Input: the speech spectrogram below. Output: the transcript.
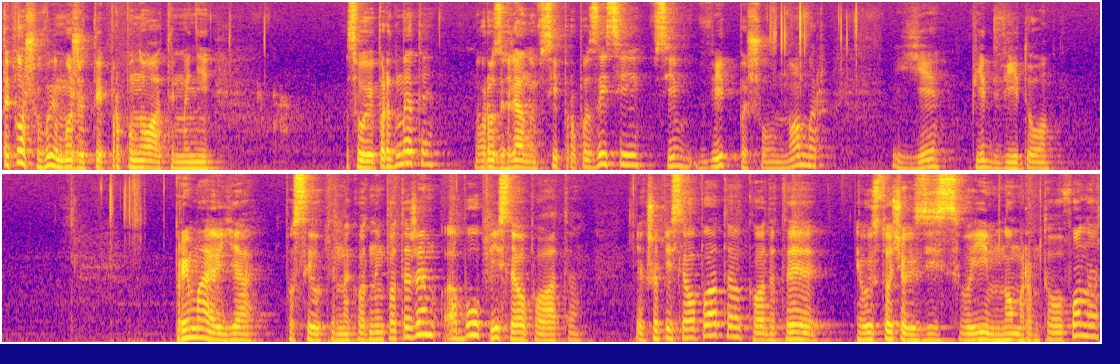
Також ви можете пропонувати мені свої предмети, розгляну всі пропозиції, всім відпишу номер є під відео. Приймаю я посилки накладним платежем або після оплати. Якщо після оплати кладете листочок зі своїм номером телефона,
